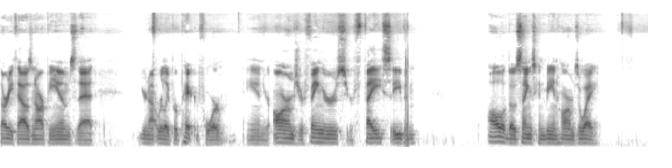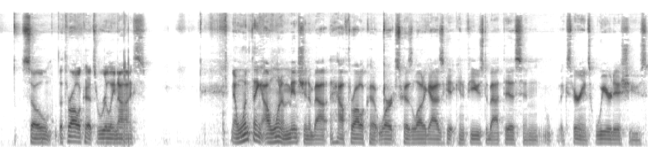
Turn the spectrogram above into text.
30,000 RPMs that you're not really prepared for. And your arms, your fingers, your face, even, all of those things can be in harm's way. So the throttle cut's really nice. Now, one thing I want to mention about how throttle cut works, because a lot of guys get confused about this and experience weird issues.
